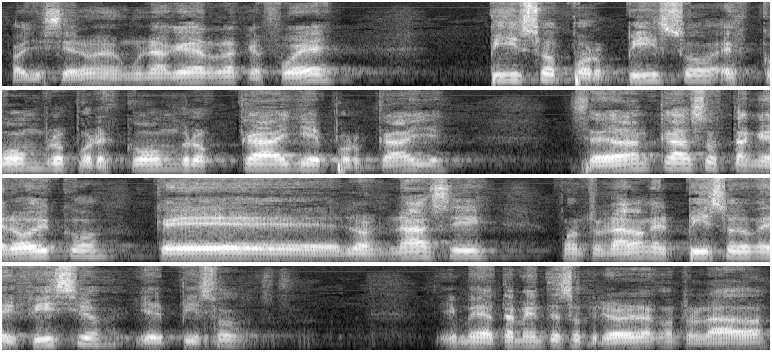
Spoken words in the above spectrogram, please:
fallecieron en una guerra que fue piso por piso, escombro por escombro, calle por calle. Se daban casos tan heroicos que los nazis controlaban el piso de un edificio y el piso inmediatamente superior era controlado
